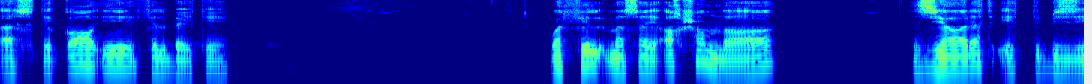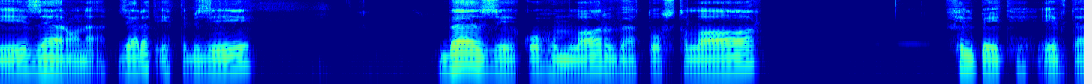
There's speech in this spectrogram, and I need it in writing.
asdiqai fil beyti. Ve fil mesai akşamda ziyarət etdi bizi zəranə. Ziyarət etdi bizi bəzi qohumlar və dostlar fil beyti evdə.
